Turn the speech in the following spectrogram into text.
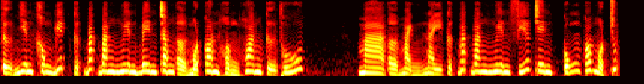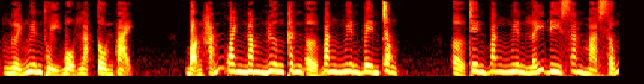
Tự nhiên không biết cực bắc băng nguyên bên trong ở một con hồng hoang cử thú. Mà ở mảnh này cực bắc băng nguyên phía trên cũng có một chút người nguyên thủy bộ lạc tồn tại. Bọn hắn quanh năm nương thân ở băng nguyên bên trong. Ở trên băng nguyên lấy đi săn mà sống.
